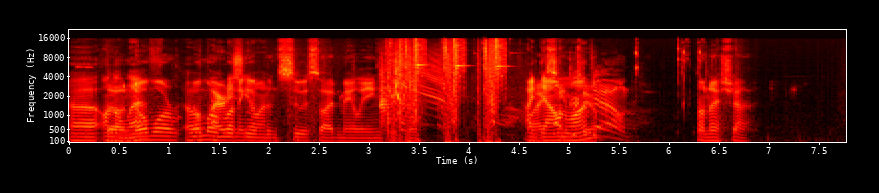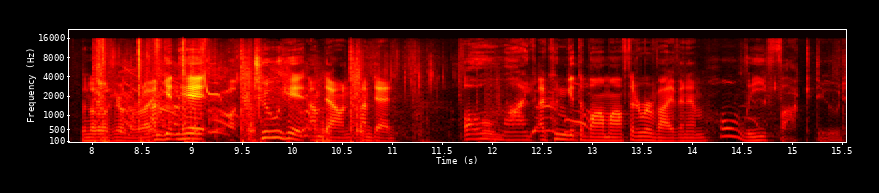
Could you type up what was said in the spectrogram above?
Uh, on So the left. no more, oh, no more running up one. and suicide meleeing people. I I down one. Down. Oh, nice shot. Another one here on the right. I'm getting hit. Two hit. I'm down. I'm dead. Oh my! I couldn't get the bomb off. They're reviving him. Holy fuck, dude.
